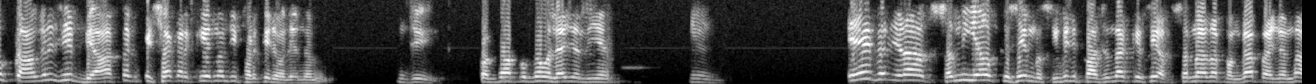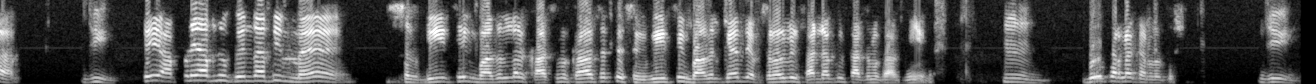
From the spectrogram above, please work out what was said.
ਉਹ ਕਾਂਗਰਸੀ ਬਿਆਸ ਤੱਕ ਪਿੱਛਾ ਕਰਕੇ ਇਹਨਾਂ ਦੀ ਫੜ ਕੇ ਜਾਂਦੇ ਇਹਨਾਂ ਨੂੰ। ਜੀ। ਪੱਗਾਂ ਪੁੱਗਾਂ ਲੈ ਜਾਂਦੀਆਂ। ਹੂੰ। ਇਹ ਫਿਰ ਜਿਹੜਾ ਸੰਨੀ ਆ ਉਹ ਕਿਸੇ ਮੁਸੀਬਤ 'ਚ ਫਸ ਜਾਂਦਾ ਕਿਸੇ ਅਫਸਰ ਨਾਲ ਦਾ ਪੰਗਾ ਪੈ ਜਾਂਦਾ। ਜੀ। ਤੇ ਆਪਣੇ ਆਪ ਨੂੰ ਕਹਿੰਦਾ ਵੀ ਮੈਂ ਸੁਖਬੀਰ ਸਿੰਘ ਬਾਦਲ ਦਾ ਖਾਸਮ ਖਾਸ ਤੇ ਸੁਖਬੀਰ ਸਿੰਘ ਬਾਦਲ ਕਹਿੰਦੇ ਅਫਸਰਾਂ ਵੀ ਸਾਡਾ ਕੋਈ ਖਾਸਮ ਖਾਸ ਨਹੀਂ ਹੈ ਹੂੰ। ਜੋ ਕਰਨਾ ਕਰ ਲਓ ਤੁਸੀਂ। ਜੀ।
